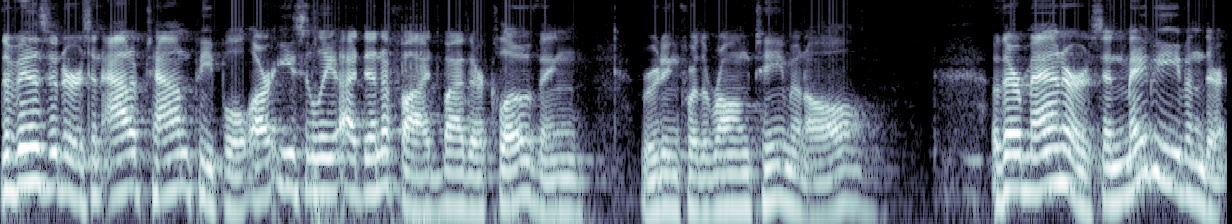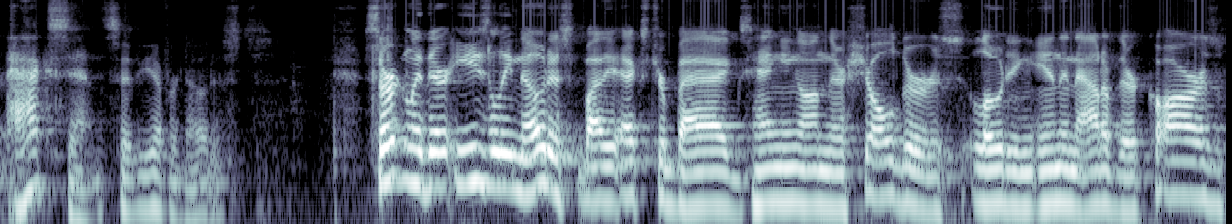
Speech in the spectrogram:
The visitors and out of town people are easily identified by their clothing, rooting for the wrong team and all. Their manners and maybe even their accents, have you ever noticed? Certainly, they're easily noticed by the extra bags hanging on their shoulders, loading in and out of their cars,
